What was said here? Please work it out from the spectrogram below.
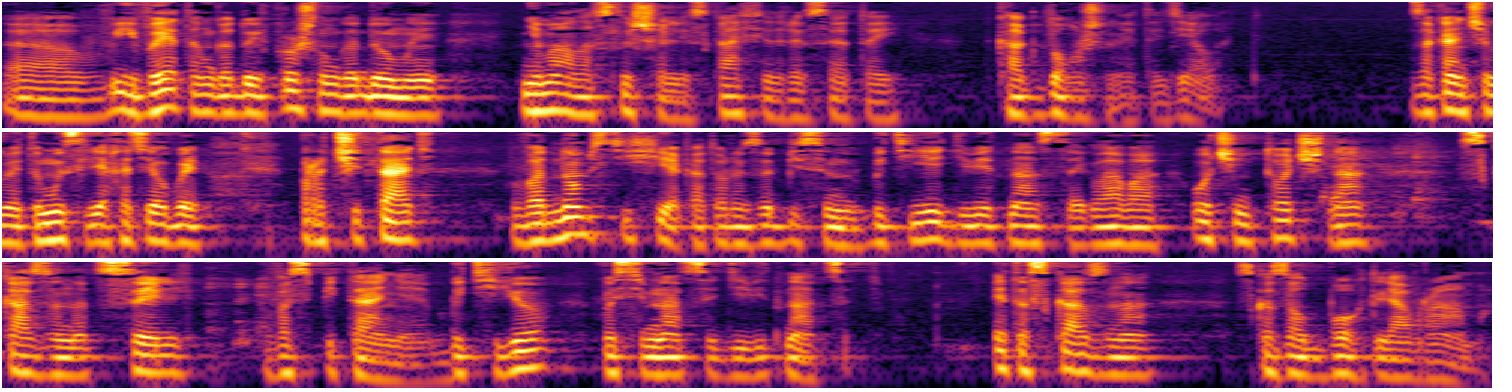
э, и в этом году, и в прошлом году мы немало слышали с кафедры с этой, как должно это делать. Заканчивая эту мысль, я хотел бы прочитать в одном стихе, который записан в Бытие, 19 глава, очень точно сказана цель воспитания. Бытие 18-19. Это сказано сказал Бог для Авраама.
